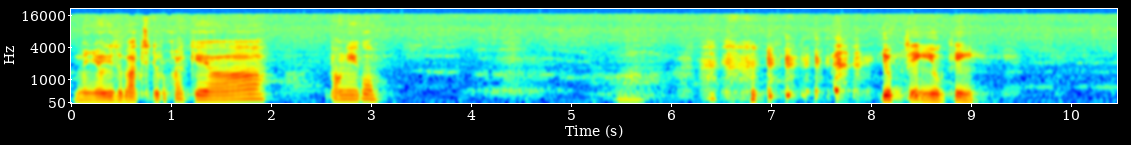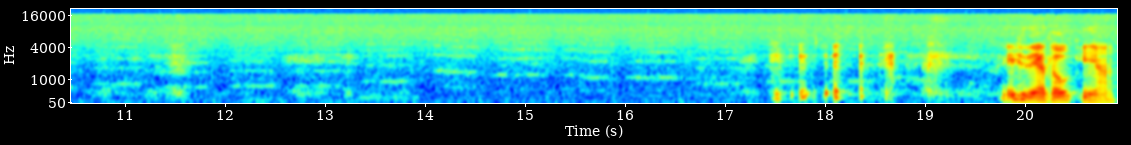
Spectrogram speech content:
그러면 여기서 마치도록 할게요. 뻥이고. 욕쟁이, 욕쟁이. 이게 내가 더 웃기냐.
